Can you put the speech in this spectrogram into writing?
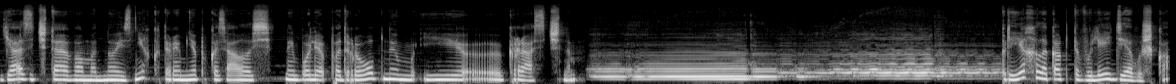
Я зачитаю вам одно из них, которое мне показалось наиболее подробным и э, красочным. Приехала как-то в Улей девушка,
